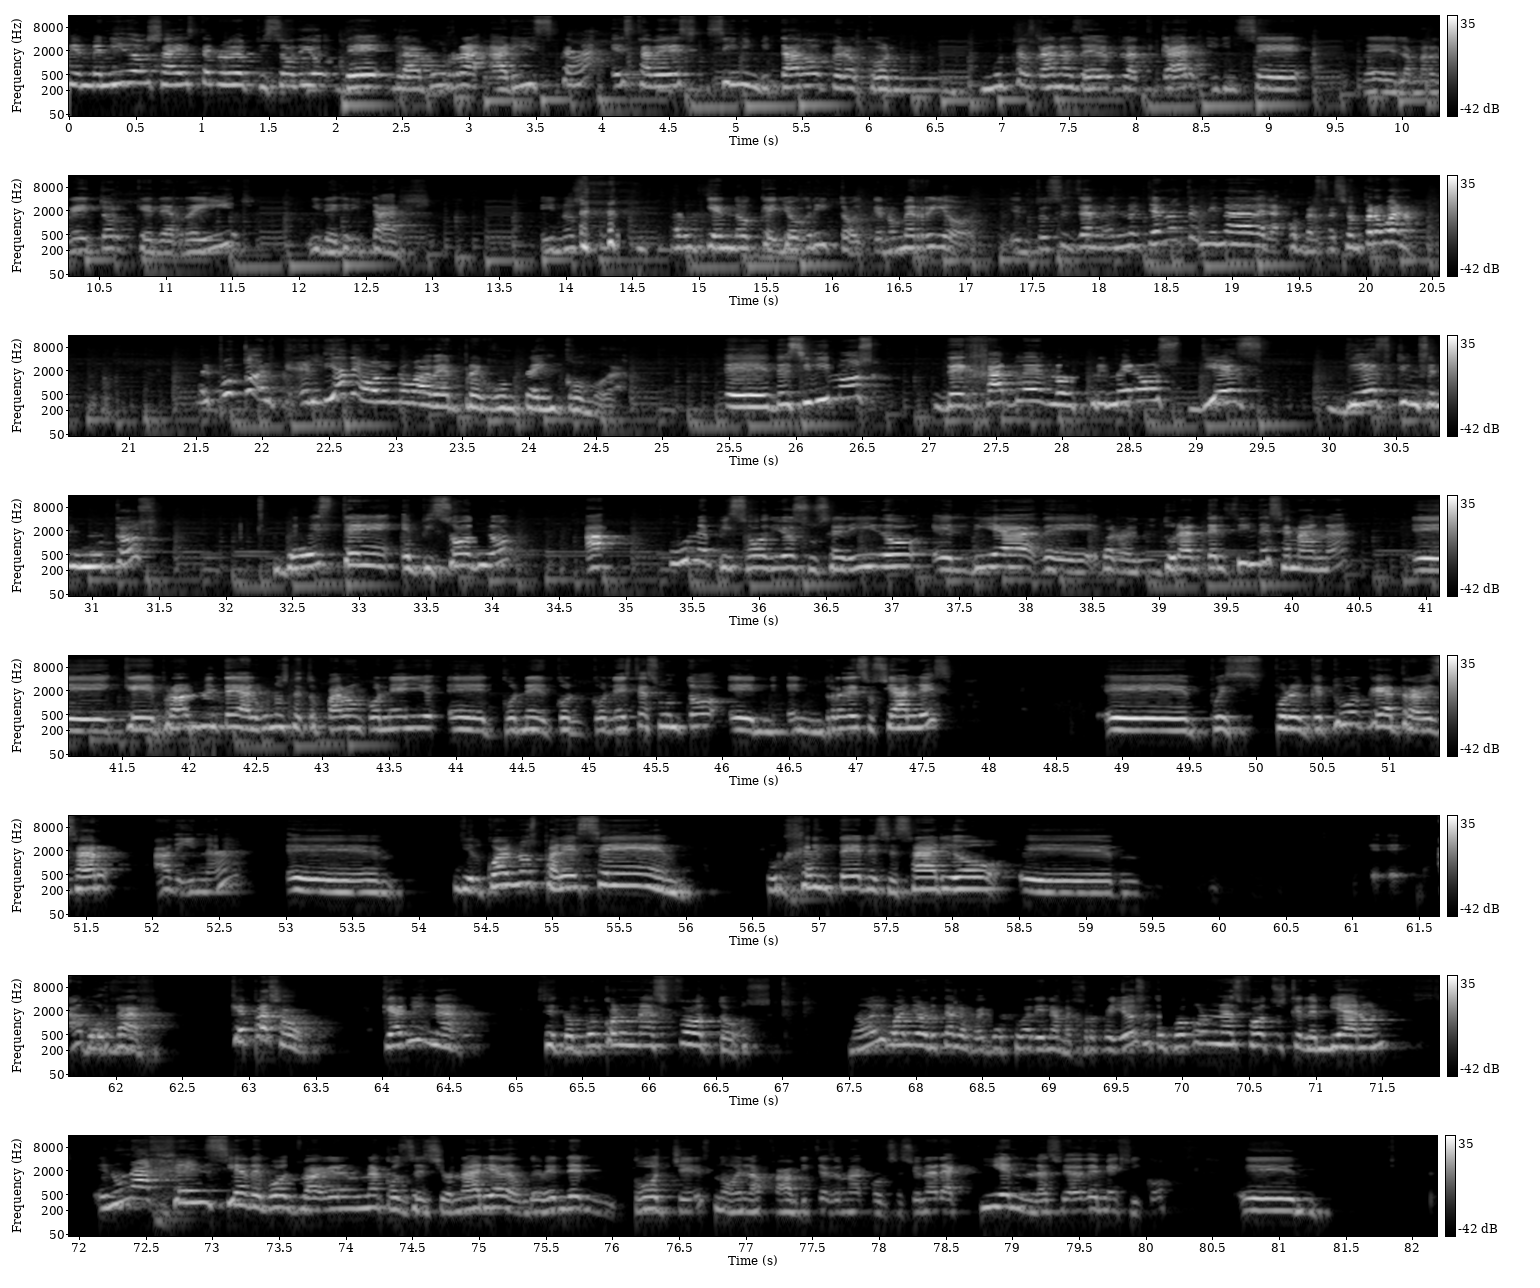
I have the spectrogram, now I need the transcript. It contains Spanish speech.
Bienvenidos a este nuevo episodio de La Burra Arisca. Esta vez sin invitado, pero con muchas ganas de platicar. Y dice eh, la Margator que de reír y de gritar. Y no sé está diciendo que yo grito y que no me río. Entonces ya no, entendí nada de la conversación. Pero bueno, el punto, el, el día de hoy no va a haber pregunta incómoda. Eh, decidimos dejarle los primeros 10, 10, 15 minutos de este episodio a un episodio sucedido el día de, bueno, durante el fin de semana, eh, que probablemente algunos se toparon con ello, eh, con, el- con, este asunto en, redes sociales, eh, pues por el que tuvo que atravesar Adina, y el cual nos parece urgente, necesario abordar. ¿Qué pasó? Que Adina se topó con unas fotos, ¿no? Igual y ahorita lo cuentas tú, Adina, mejor que yo, se topó con unas fotos que le enviaron en una agencia de Volkswagen, en una concesionaria donde venden coches, no en la fábrica, es de una concesionaria aquí en la Ciudad de México. eh,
